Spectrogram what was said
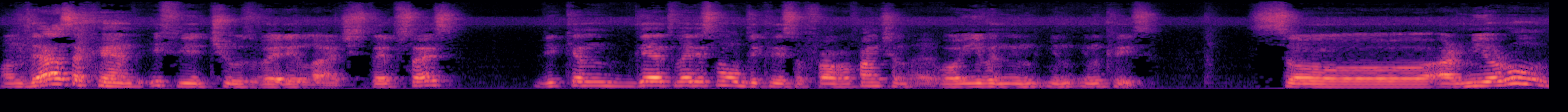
On the other hand, if we choose very large step size, we can get very small decrease of our function uh, or even in, in increase. So Armijo rule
